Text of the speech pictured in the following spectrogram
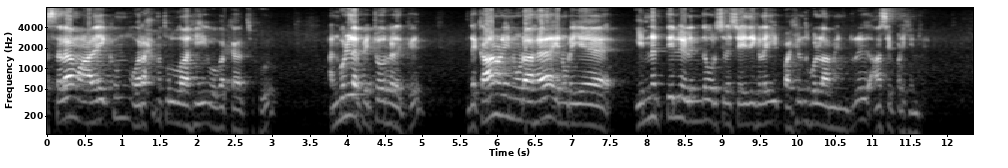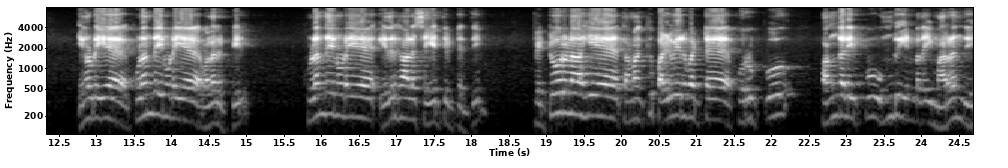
அஸ்லாம் அலைக்கும் வரஹ்மத்துல்லாஹி வபர்காத்துஹு. அன்புள்ள பெற்றோர்களுக்கு இந்த காணொலியினூடாக என்னுடைய எண்ணத்தில் எழுந்த ஒரு சில செய்திகளை பகிர்ந்து கொள்ளலாம் என்று ஆசைப்படுகின்றேன். எங்களுடைய குழந்தையினுடைய வளர்ப்பில் குழந்தையினுடைய எதிர்கால செயற்திட்டத்தில் பெற்றோர்களாகிய தமக்கு பல்வேறுபட்ட பொறுப்பு பங்களிப்பு உண்டு என்பதை மறந்து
